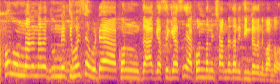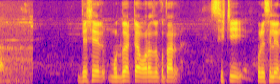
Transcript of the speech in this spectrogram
এখন উন্নয়নের নামে দুর্নীতি হয়েছে ওটা এখন যা গেছে গেছে, এখন জানি সামনে জানি দিনটা জানি ভালো হয়। দেশের মধ্যে একটা অরাজকতার সৃষ্টি করেছিলেন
